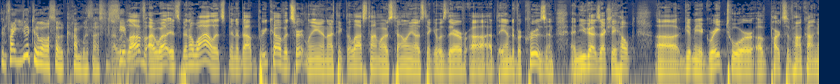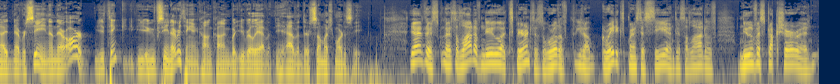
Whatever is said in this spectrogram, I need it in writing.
invite you to also come with us. I would love. I well, it's been a while. It's been about pre-COVID certainly, and I think the last time I was telling, I was thinking it was there uh, at the end of a cruise, and and you guys actually helped uh, give me a great tour of parts of Hong Kong I'd never seen. And there are. You think you've seen everything in Hong Kong, but you really haven't. You haven't. There's so much more to see. Yeah, there's there's a lot of new experiences, a world of you know great experiences to see, and there's a lot of new infrastructure and.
